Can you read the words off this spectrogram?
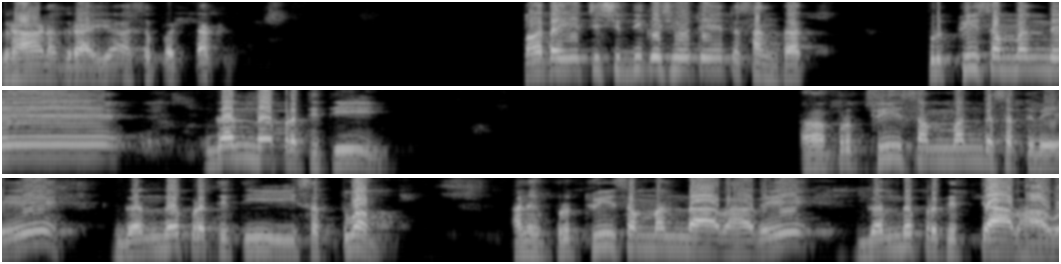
घ्राण ग्राह्य असं पट टाकलं. मग आता याची सिद्धी कशी होते? तर सांगतात. पृथ्वी संबंधे गंध प्रतिती पृथ्वी संबंध सत्वे गंध प्रतिती सत्वम आणि पृथ्वी संबंधाभावे गंध प्रतित्याभाव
